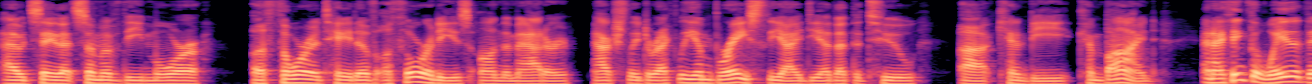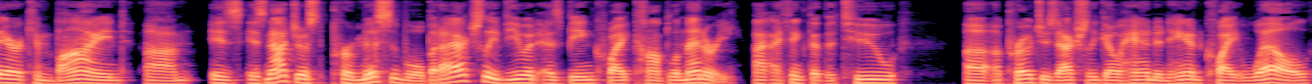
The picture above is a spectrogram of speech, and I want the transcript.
I would say that some of the more authoritative authorities on the matter actually directly embrace the idea that the two uh, can be combined. And I think the way that they are combined um, is is not just permissible, but I actually view it as being quite complementary. I, I think that the two uh, approaches actually go hand in hand quite well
